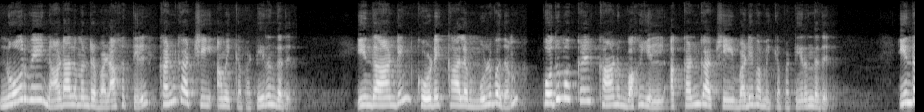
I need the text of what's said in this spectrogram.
நோர்வே நாடாளுமன்ற வளாகத்தில் கண்காட்சி அமைக்கப்பட்டிருந்தது. இந்த ஆண்டின் கோடைக்காலம் முழுவதும் பொதுமக்கள் காணும் வகையில் அக்கண்காட்சி வடிவமைக்கப்பட்டிருந்தது. இந்த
